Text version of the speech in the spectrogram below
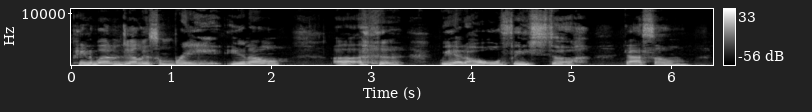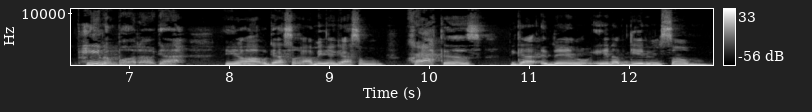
peanut butter and jelly, and some bread. You know, uh, we had a whole feast. Uh, got some peanut butter. Got you know, got some. I mean, I got some crackers. We got and then end up getting some.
